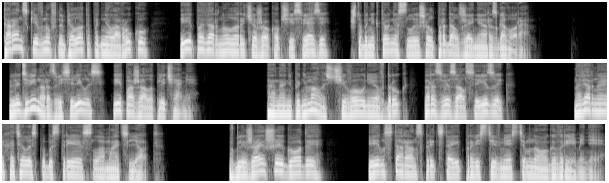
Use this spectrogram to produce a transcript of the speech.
Таран, скивнув на пилота, подняла руку и повернула рычажок общей связи, чтобы никто не слышал продолжения разговора. Людивина развеселилась и пожала плечами. Она не понимала, с чего у нее вдруг развязался язык. Наверное, хотелось побыстрее сломать лед. В ближайшие годы им с Таранс предстоит провести вместе много времени.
